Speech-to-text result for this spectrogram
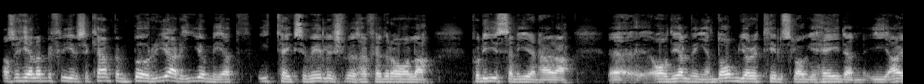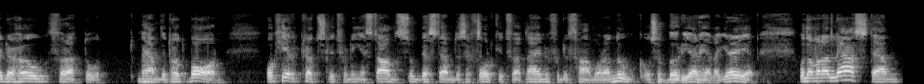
alltså hela befrielsekampen börjar i och med att It Takes a Village, den federala polisen i den här eh, avdelningen, de gör ett tillslag i Hayden i Idaho för att då omhänderta ett barn. Och helt plötsligt från ingenstans så bestämde sig folket för att nej nu får det fan vara nog. Och så börjar hela grejen. Och när man har läst den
